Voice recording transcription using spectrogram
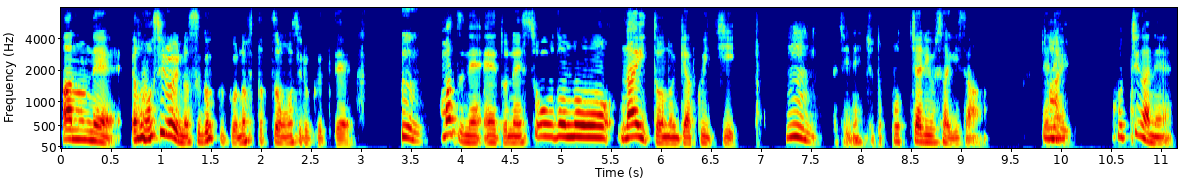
あのね、面白いの、すごくこの2つ面白くって。うん。まずね、えっ、とね、ソードのナイトの逆位置。うん。たちね、ちょっとぽっちゃりうさぎさん。でね、はい。こっちがね、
